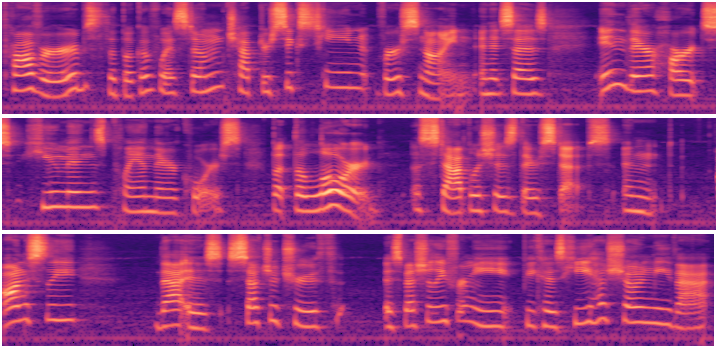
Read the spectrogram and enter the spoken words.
Proverbs, the book of wisdom, chapter 16, verse 9. And it says, "In their hearts humans plan their course, but the Lord establishes their steps." And honestly, that is such a truth, especially for me, because he has shown me that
